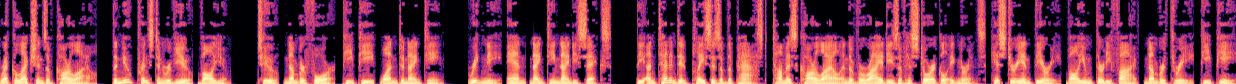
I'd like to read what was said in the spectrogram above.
Recollections of Carlyle. The New Princeton Review, Vol. 2, No. 4, pp. 1–19. Rigney, Anne 1996. The Untenanted Places of the Past, Thomas Carlyle and the Varieties of Historical Ignorance, History and Theory, Volume 35, No. 3, pp.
